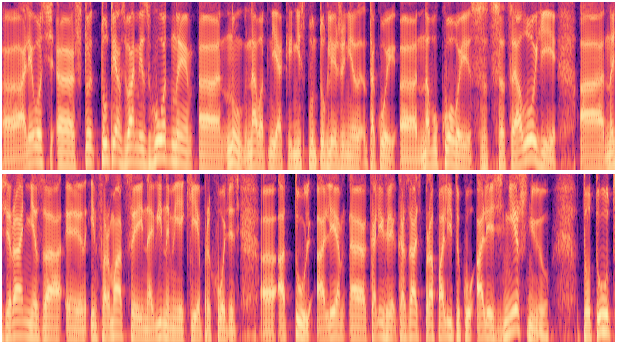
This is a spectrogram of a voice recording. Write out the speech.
але вось что тут я з вами згодны Ну нават ніяк не з пункту гледжання такой навуковай сацыялогіі а назіранне за інфармацыяй навінамі якія прыходзяць адтуль. Але калі казаць про палітыку але знешнюю то тут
